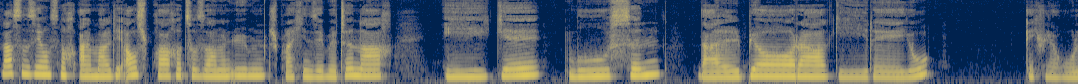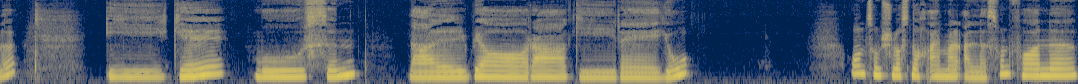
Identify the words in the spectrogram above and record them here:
Lassen Sie uns noch einmal die Aussprache zusammen üben. Sprechen Sie bitte nach. Ige, Busen, 날벼락이래요? Wiederhole. 이게 무슨 날벼락이래요? Und zum Schluss noch einmal alles von vorne.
